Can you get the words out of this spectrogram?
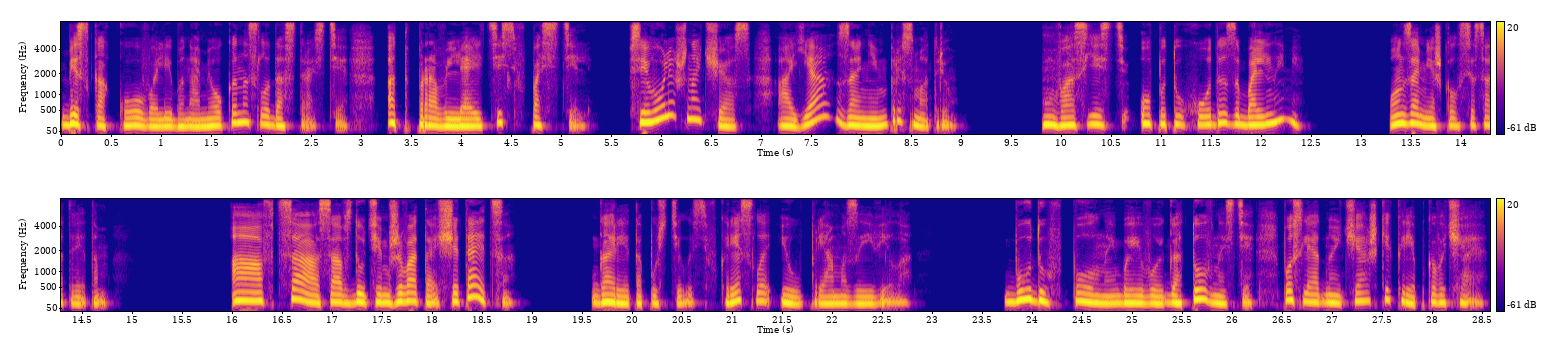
без какого-либо намека на сладострастие, отправляйтесь в постель. Всего лишь на час, а я за ним присмотрю. «У вас есть опыт ухода за больными?» Он замешкался с ответом. А овца со вздутием живота считается? Гарриет опустилась в кресло и упрямо заявила. «Буду в полной боевой готовности после одной чашки крепкого чая.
